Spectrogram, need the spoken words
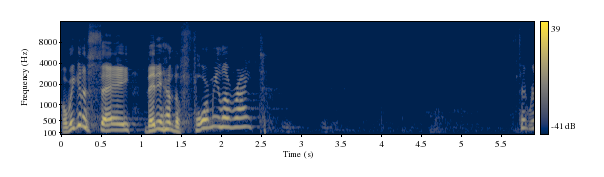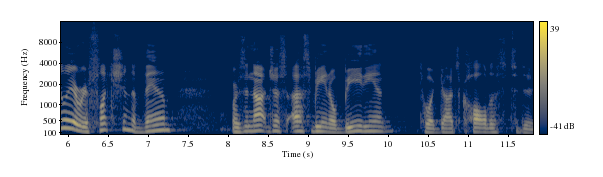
Are we going to say they didn't have the formula right? Is that really a reflection of them? Or is it not just us being obedient to what God's called us to do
